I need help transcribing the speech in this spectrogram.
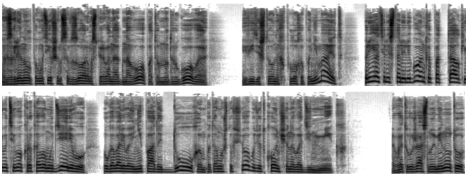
взглянул помутившимся взором сперва на одного, потом на другого, видя, что он их плохо понимает, приятели стали легонько подталкивать его к роковому дереву, уговаривая не падать духом, потому что все будет кончено в один миг. В эту ужасную минуту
